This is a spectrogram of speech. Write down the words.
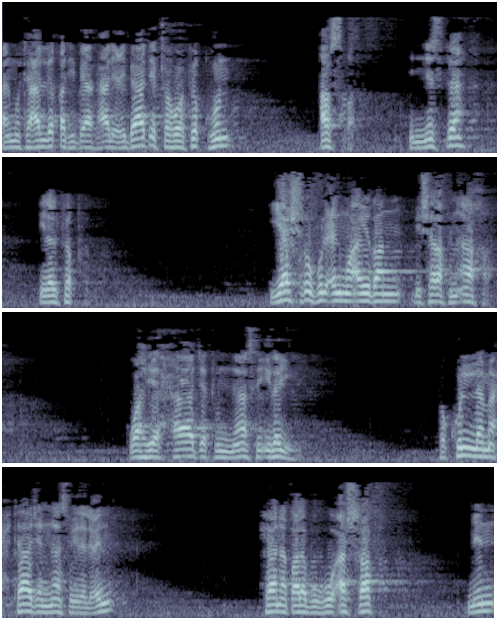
المتعلقة بأفعال عباده فهو فقه أصغر بالنسبة إلى الفقه. يشرف العلم أيضا بشرف آخر وهي حاجة الناس إليه. فكلما احتاج الناس إلى العلم كان طلبه أشرف من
